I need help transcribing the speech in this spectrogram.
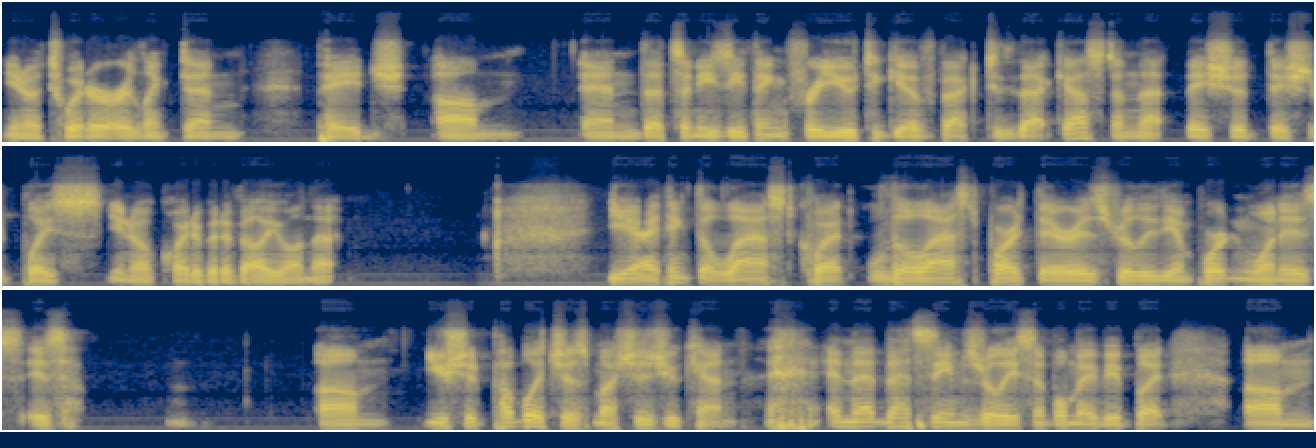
you know, Twitter or LinkedIn page. Um, and that's an easy thing for you to give back to that guest and that they should they should place you know quite a bit of value on that yeah i think the last the last part there is really the important one is is um, you should publish as much as you can. and that, that seems really simple, maybe, but um,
